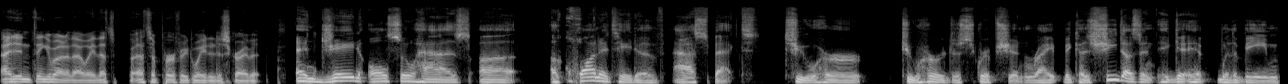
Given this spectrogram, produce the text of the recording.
I didn't think about it that way. That's that's a perfect way to describe it. And Jane also has uh, a quantitative aspect to her to her description, right? Because she doesn't get hit with a beam.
